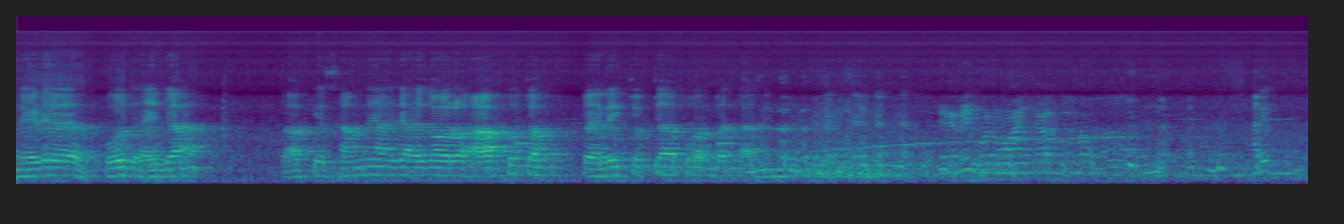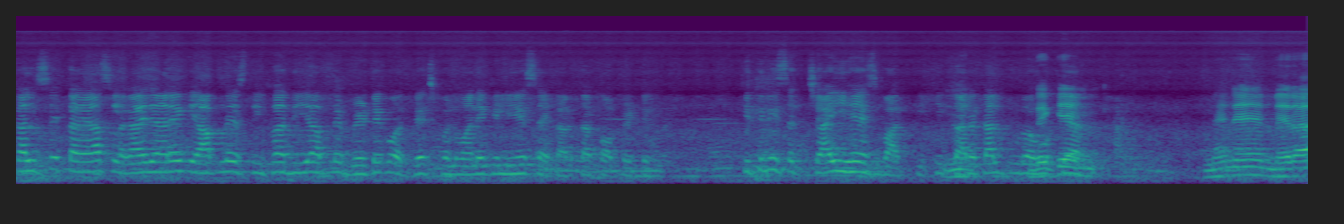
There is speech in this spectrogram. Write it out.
निर्णय हो जाएगा तो आपके सामने आ जाएगा और आपको तो हम पहले ही चुपचाप और बता देंगे। अरे कल से कयास लगाए जा रहे हैं कि आपने इस्तीफा दिया अपने बेटे को अध्यक्ष बनवाने के लिए सहकारिता कोऑपरेटिव में। कितनी सच्चाई है इस बात की कि कार्यकाल पूरा हो देखिए गया। मैंने मेरा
